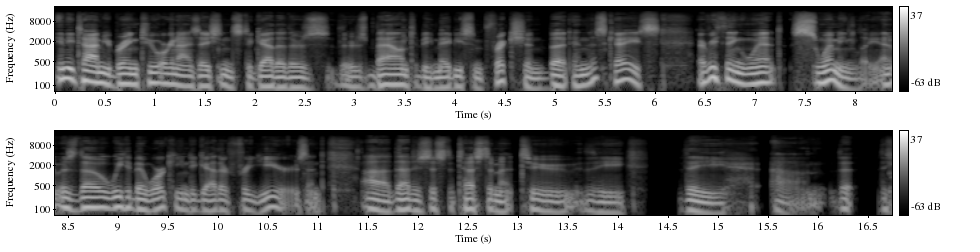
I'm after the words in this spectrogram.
anytime you bring two organizations together, there's there's bound to be maybe some friction. But in this case, everything went swimmingly, and it was though we had been working together for years, and uh, that is just a testament to the the um, the the,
